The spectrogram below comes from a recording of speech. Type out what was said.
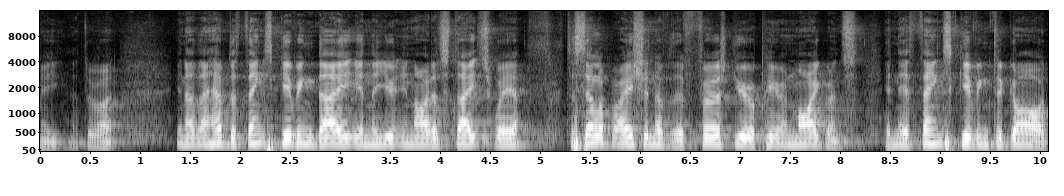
me. That's all right. You know, they have the Thanksgiving Day in the United States where the celebration of the first European migrants in their thanksgiving to God.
